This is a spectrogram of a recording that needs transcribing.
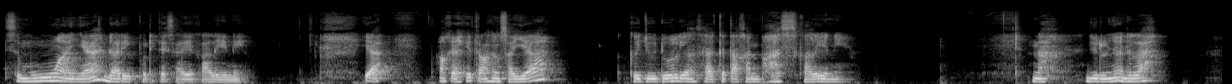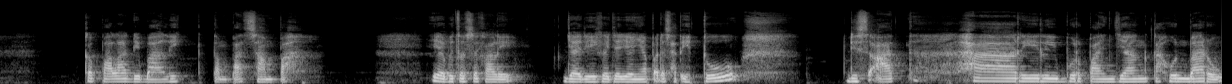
semuanya dari podcast saya kali ini. Ya, oke okay, kita langsung saja ke judul yang saya kita akan bahas kali ini. Nah, judulnya adalah kepala di balik tempat sampah. Ya betul sekali. Jadi kejadiannya pada saat itu di saat hari libur panjang tahun baru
